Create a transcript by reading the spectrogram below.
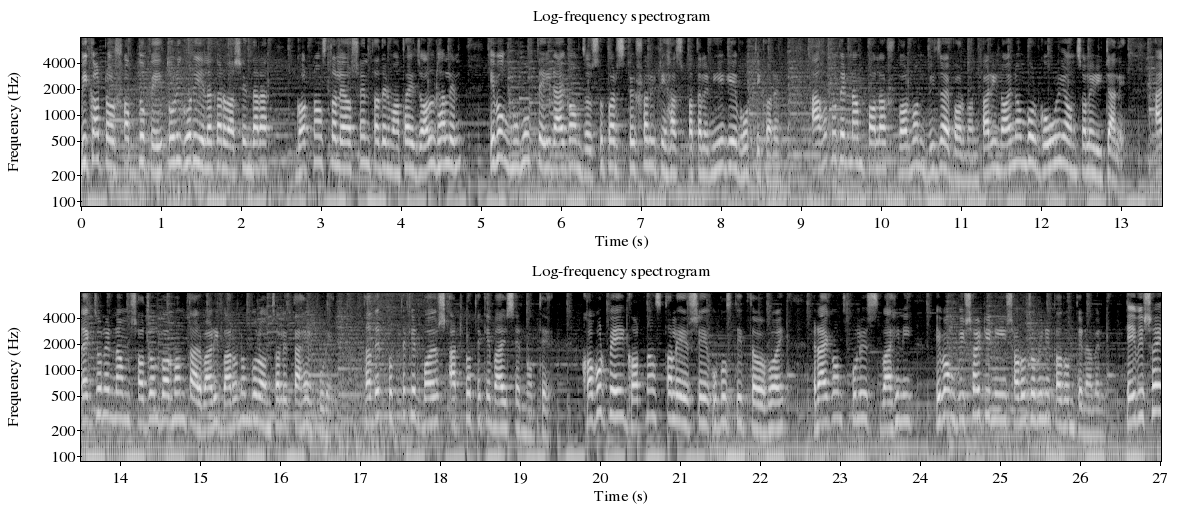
বিকট শব্দ পেয়ে তড়িঘড়ি এলাকার বাসিন্দারা ঘটনাস্থলে আসেন, তাদের মাথায় জল ঢালেন এবং মুহূর্তেই রায়গঞ্জ সুপার স্পেশালিটি হাসপাতালে নিয়ে গিয়ে ভর্তি করেন। আহতদের নাম পলাশ বর্মন বিজয় বর্মন। বাড়ি নয় নম্বর গৌরী অঞ্চলের ইটালে। আর একজনের নাম সজল বর্মন তার বাড়ি বারো নম্বর অঞ্চলের তাহেরপুরে। তাদের প্রত্যেকের বয়স আঠারো থেকে বাইশের মধ্যে। খবর পেয়ে ঘটনাস্থলে এসে উপস্থিত হয় রায়গঞ্জ পুলিশ বাহিনী এবং বিষয়টি নিয়ে সরজমিনে তদন্তে নামেন। এই বিষয়ে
